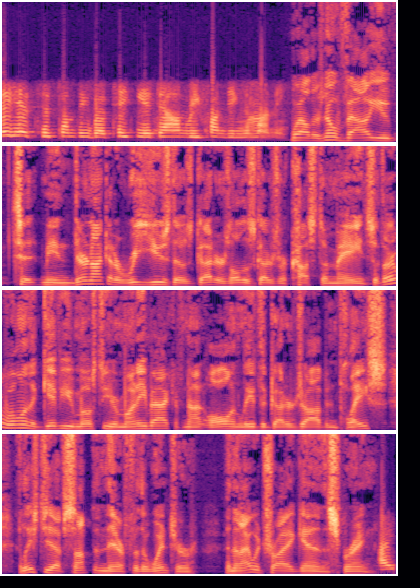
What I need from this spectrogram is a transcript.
They had said something about taking it down, refunding the money. Well, there's no value to. I mean, they're not going to reuse those gutters. All those gutters are custom made, so they're willing to give you most of your money back, if not all, and leave the gutter job in place. At least you have something there for the winter, and then I would try again in the spring. I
